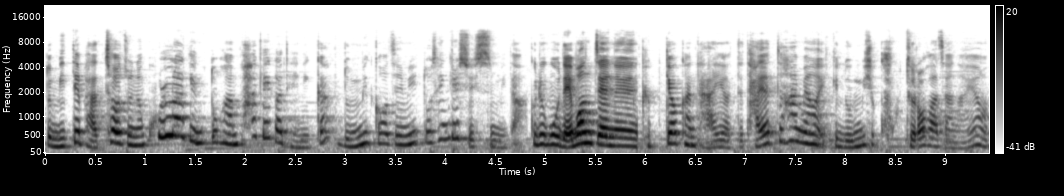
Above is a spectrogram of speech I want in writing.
또 밑에 받쳐주는 콜라겐 또한 파괴가 되니까 눈밑 꺼짐이 또 생길 수 있습니다. 그리고 네 번째는 급격한 다이어트. 다이어트 하면 이렇게 눈밑이 쿡 들어가잖아요.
